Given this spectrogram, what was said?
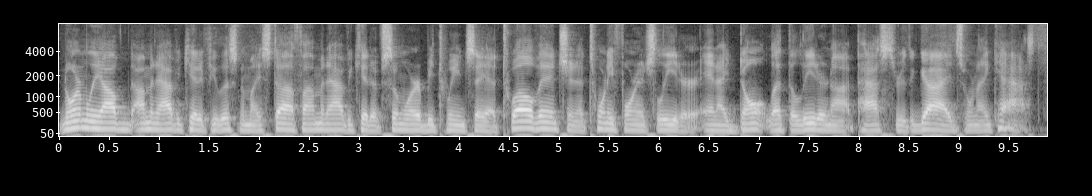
Normally, i am an advocate, if you listen to my stuff, I'm an advocate of somewhere between, say, a 12 inch and a 24 inch leader. And I don't let the leader knot pass through the guides when I cast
